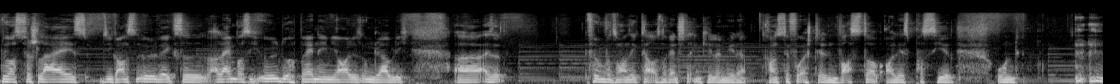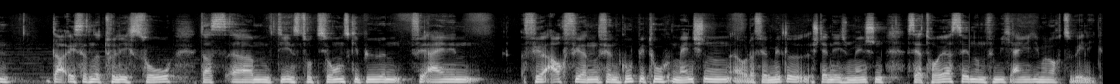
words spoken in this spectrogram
du hast Verschleiß, die ganzen Ölwechsel, allein was ich Öl durchbrenne im Jahr, das ist unglaublich. Äh, also 25.000 Rennstreckenkilometer, kannst dir vorstellen, was da alles passiert. Und da ist es natürlich so, dass ähm, die Instruktionsgebühren für einen für, auch für einen, für einen gut betuchten Menschen äh, oder für einen mittelständischen Menschen sehr teuer sind und für mich eigentlich immer noch zu wenig.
